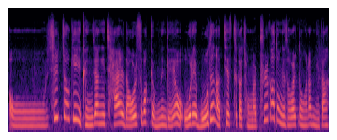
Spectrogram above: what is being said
어, 실적이 굉장히 잘 나올 수밖에 없는 게요. 올해 모든 아티스트가 정말 풀가동해서 활동을 합니다.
